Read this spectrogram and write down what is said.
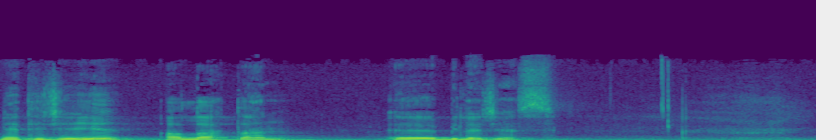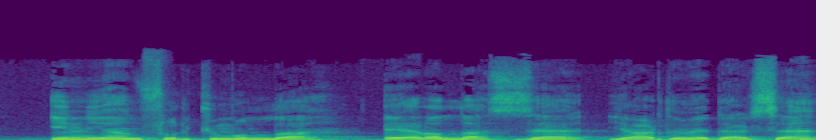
neticeyi Allah'tan e, bileceğiz. İn yansurkumullah eğer Allah size yardım ederse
